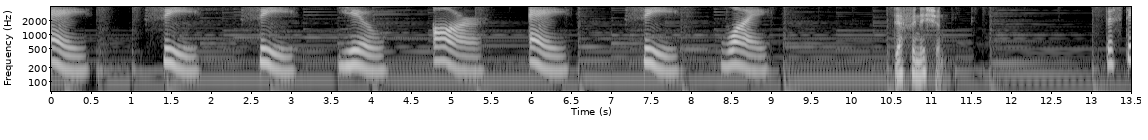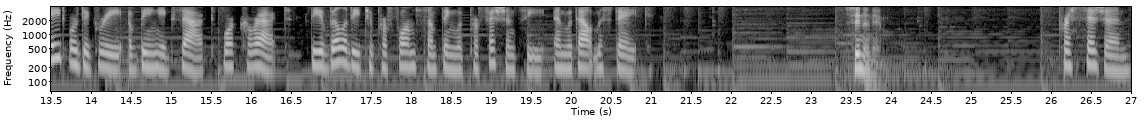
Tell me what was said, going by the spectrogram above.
A C C U R A C Y. Definition. The state or degree of being exact or correct, the ability to perform something with proficiency and without mistake. Synonym. Precision,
